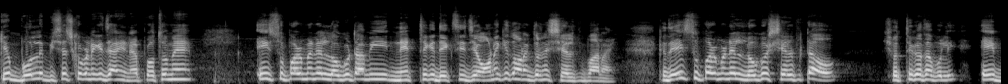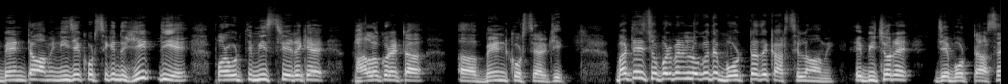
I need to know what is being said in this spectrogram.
কেউ বললে বিশ্বাস করবে নাকি জানি না, প্রথমে এই সুপারম্যানের লোগোটা আমি নেট থেকে দেখছি যে অনেকে তো অনেক ধরনের শেলফ বানায়। কিন্তু এই সুপারম্যানের লোগো শেলফটাও সত্যি কথা বলি, এই ব্যান্ডটাও আমি নিজে করছি, কিন্তু হিট দিয়ে পরবর্তী মিস্ত্রি এটাকে ভালো করে একটা বেন্ড করছে আর কি। বাট এই সুপারম্যানের লোগোতে বোর্ডটাতে কাটছিলাম আমি। এই ভিতরে যে বোর্ডটা আছে,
